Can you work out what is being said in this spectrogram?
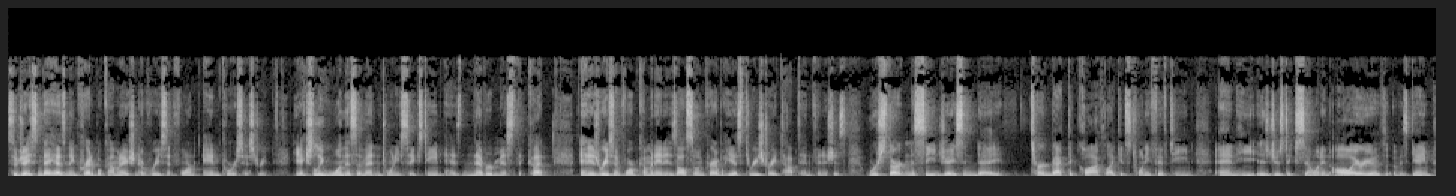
So, Jason Day has an incredible combination of recent form and course history. He actually won this event in 2016 and has never missed the cut. And his recent form coming in is also incredible. He has three straight top 10 finishes. We're starting to see Jason Day turn back the clock like it's 2015, and he is just excelling in all areas of his game,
